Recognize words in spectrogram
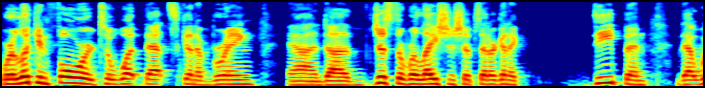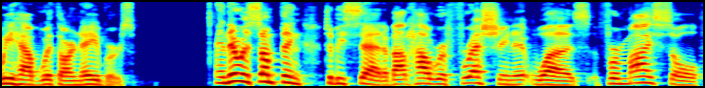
we're looking forward to what that's going to bring and uh, just the relationships that are going to deepen that we have with our neighbors. And there was something to be said about how refreshing it was for my soul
